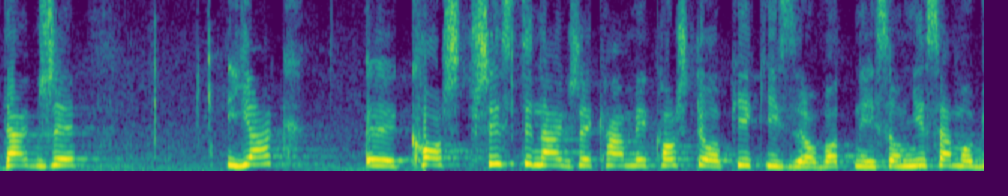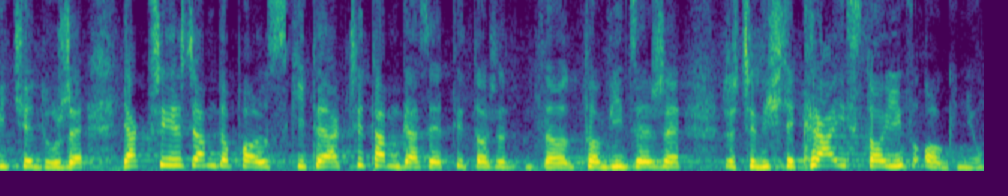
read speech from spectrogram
Także jak koszt, wszyscy narzekamy, koszty opieki zdrowotnej są niesamowicie duże. Jak przyjeżdżam do Polski, to jak czytam gazety, to, to, to widzę, że rzeczywiście kraj stoi w ogniu.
